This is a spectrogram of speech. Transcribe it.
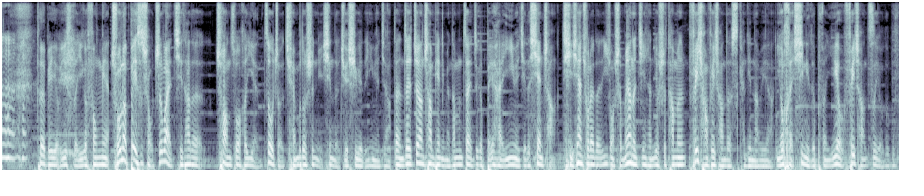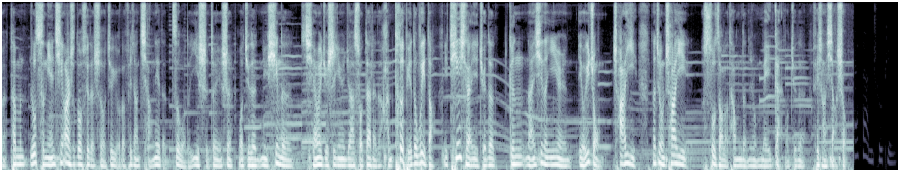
特别有意思的一个封面。除了贝斯手之外，其他的。创作和演奏者全部都是女性的爵士乐的音乐家，但在这张唱片里面，他们在这个北海音乐节的现场体现出来的一种什么样的精神，就是他们非常非常的斯堪的纳维亚，有很细腻的部分，也有非常自由的部分。他们如此年轻，二十多岁的时候就有了非常强烈的自我的意识，这也是我觉得女性的前卫爵士音乐家所带来的很特别的味道。你听起来也觉得跟男性的音乐人有一种差异，那这种差异。塑造了他们的那种美感，我觉得非常享受。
